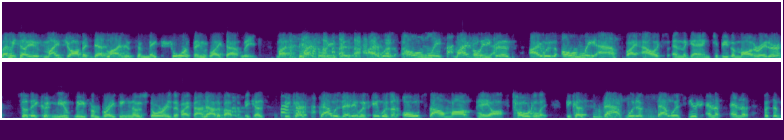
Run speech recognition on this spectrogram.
Let me tell you, my job at Deadline is to make sure things like that leak. My my belief is I was only my belief is I was only asked by Alex and the gang to be the moderator so they could mute me from breaking those stories if I found out about them because because that was it. It was it was an old style mob payoff, totally. Because that would have that was huge, and the and the but the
